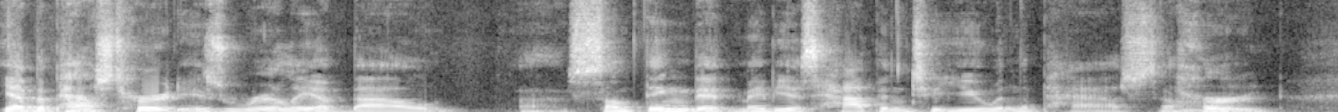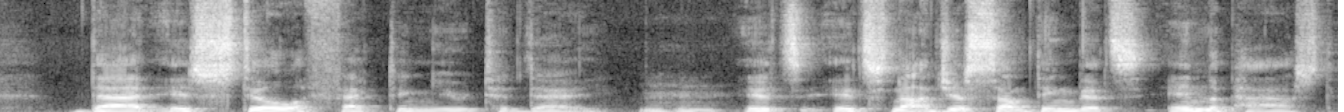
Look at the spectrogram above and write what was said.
Yeah, the past hurt is really about uh, something that maybe has happened to you in the past, a hurt that is still affecting you today. It's it's not just something that's in the past.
